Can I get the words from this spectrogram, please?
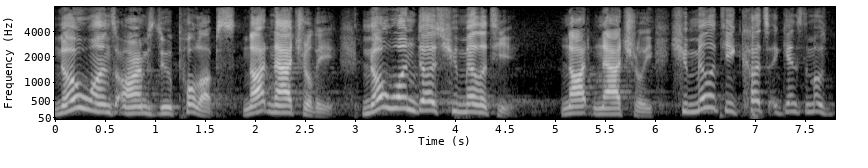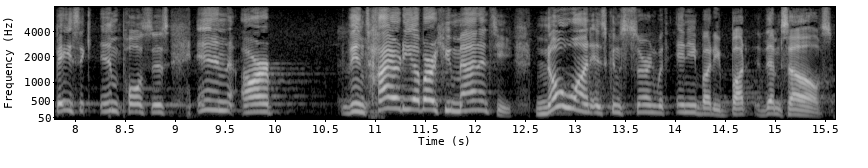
No one's arms do pull ups, not naturally. No one does humility, not naturally. Humility cuts against the most basic impulses in our the entirety of our humanity. No one is concerned with anybody but themselves.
